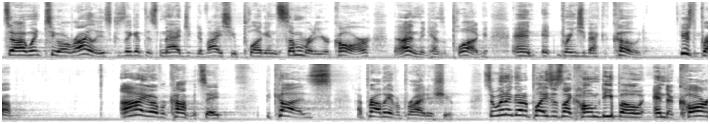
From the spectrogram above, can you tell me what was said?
So I went to O'Reilly's because they got this magic device you plug in somewhere to your car that I didn't think has a plug, and it brings you back a code. Here's the problem I overcompensate because I probably have a pride issue. So when I go to places like Home Depot and a car,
